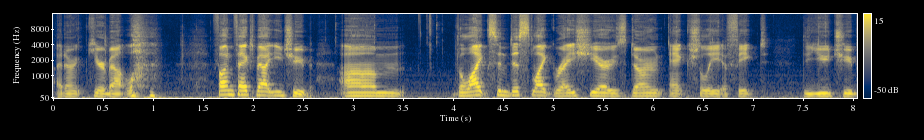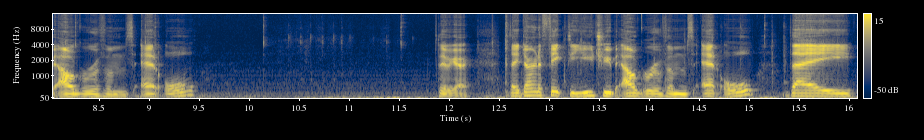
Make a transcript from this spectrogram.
I don't care about Fun fact about YouTube. Um, the likes and dislike ratios don't actually affect the YouTube algorithms at all. There we go. They don't affect the YouTube algorithms at all. They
